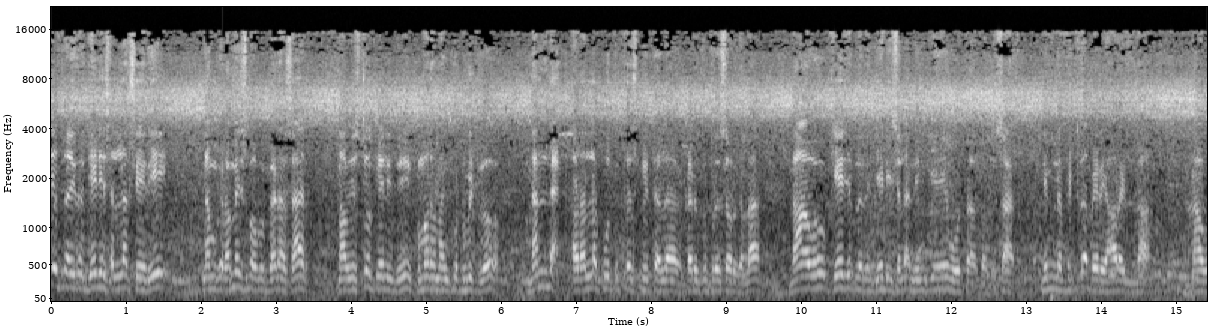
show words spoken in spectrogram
ಜಿ ಎಫ್ನ ಇರೋ ಜೆ ಡಿ ಎಸ್ ಎಲ್ಲ ಸೇರಿ ನಮ್ಗೆ ರಮೇಶ್ ಬಾಬು ಬೇಡ ಸರ್. ನಾವು ಎಷ್ಟೋ ಕೇಳಿದ್ವಿ ಕುಮಾರ ನಂಗೆ ಕೊಟ್ಬಿಟ್ರು. ನನ್ನ ಅವರೆಲ್ಲ ಕೂತು ಪ್ರೆಸ್ ಮೀಟ್ ಎಲ್ಲ ಕರೆದು ಪ್ರೆಸ್ ಅವ್ರಿಗೆಲ್ಲ ನಾವು ಕೆ ಜಿ ಎಫ್ನಲ್ಲಿ ಜೆ ಡಿ ಎಸ್ ಎಲ್ಲ ನಿಮಗೆ ಓಟ್ ಹಾಕೋದು ಸರ್ ನಿಮ್ಮನ್ನ ಬಿಟ್ಟರೆ ಬೇರೆ ಯಾರೂ ಇಲ್ಲ. ನಾವು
